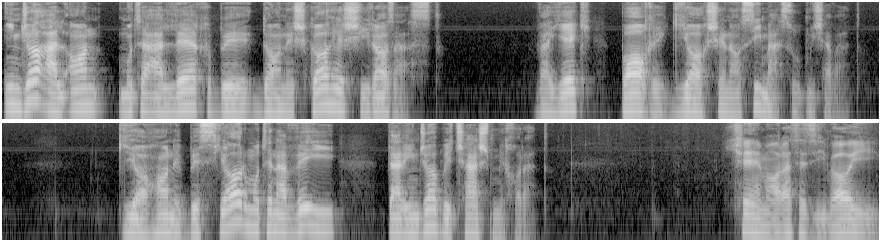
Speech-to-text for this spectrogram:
اینجا الان متعلق به دانشگاه شیراز است و یک باغ گیاهشناسی محسوب می شود. گیاهان بسیار متنوعی در اینجا به چشم می خورد. چه امارت زیبایی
